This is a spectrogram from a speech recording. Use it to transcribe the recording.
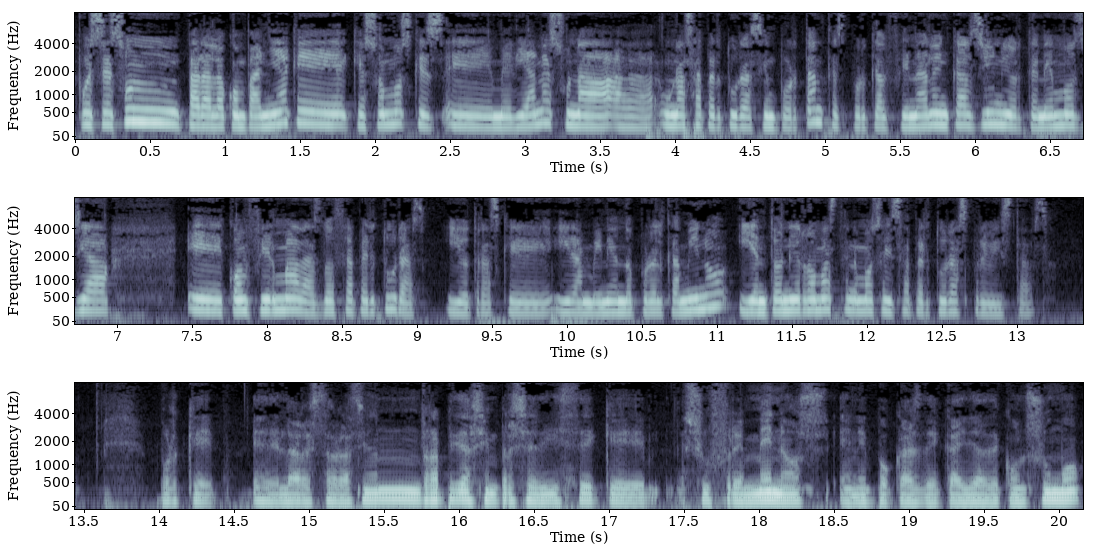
Pues es un, para la compañía que, que somos, que es eh, mediana, es una, unas aperturas importantes, porque al final en Carl's Junior tenemos ya eh, confirmadas 12 aperturas y otras que irán viniendo por el camino, y en Tony Romas tenemos seis aperturas previstas. Porque eh, la restauración rápida siempre se dice que sufre menos en épocas de caída de consumo,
